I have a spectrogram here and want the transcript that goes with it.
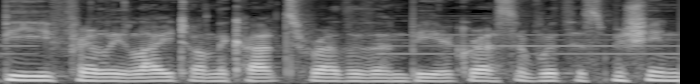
be fairly light on the cuts rather than be aggressive with this machine.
